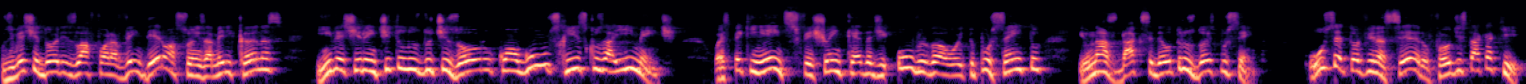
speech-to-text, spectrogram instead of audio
Os investidores lá fora venderam ações americanas e investiram em títulos do Tesouro com alguns riscos aí em mente. O SP 500 fechou em queda de 1,8% e o Nasdaq cedeu outros 2%. O setor financeiro foi o destaque aqui,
